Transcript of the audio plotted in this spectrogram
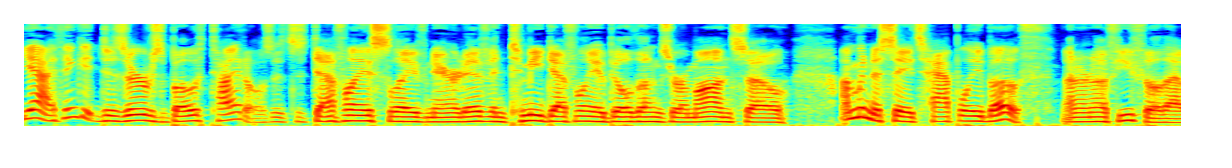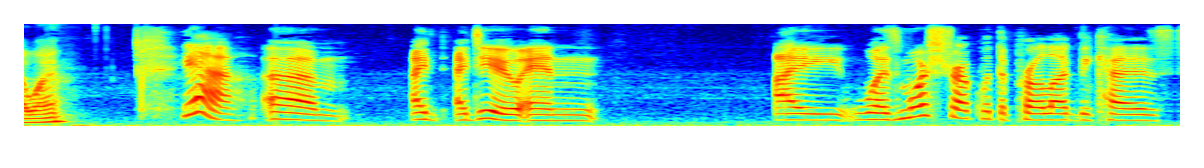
yeah, I think it deserves both titles. It's definitely a slave narrative, and to me, definitely a Bildungsroman. So I'm going to say it's happily both. I don't know if you feel that way. Yeah, um, I I do, and I was more struck with the prologue because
